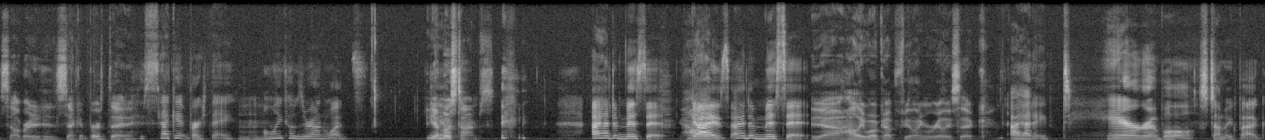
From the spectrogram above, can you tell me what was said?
celebrated his second birthday. his second birthday Mhm. only comes around once. Yeah, Yeah. most times. I had to miss it. How- Guys, I had to miss it. Yeah, Holly woke up feeling really sick. I had a terrible stomach bug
